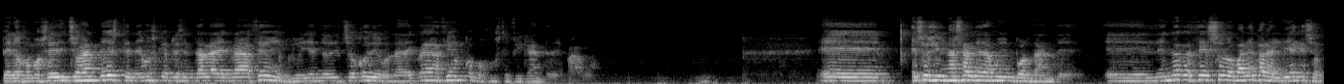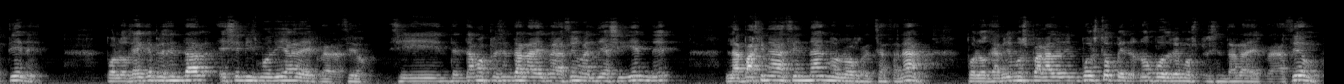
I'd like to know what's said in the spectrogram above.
Pero como os he dicho antes, tenemos que presentar la declaración, incluyendo dicho código en la declaración, como justificante de pago. Eh, eso sí, una salvedad muy importante. El NRC solo vale para el día que se obtiene, por lo que hay que presentar ese mismo día la declaración. Si intentamos presentar la declaración al día siguiente, la página de Hacienda nos lo rechazará, por lo que habremos pagado el impuesto, pero no podremos presentar la declaración,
